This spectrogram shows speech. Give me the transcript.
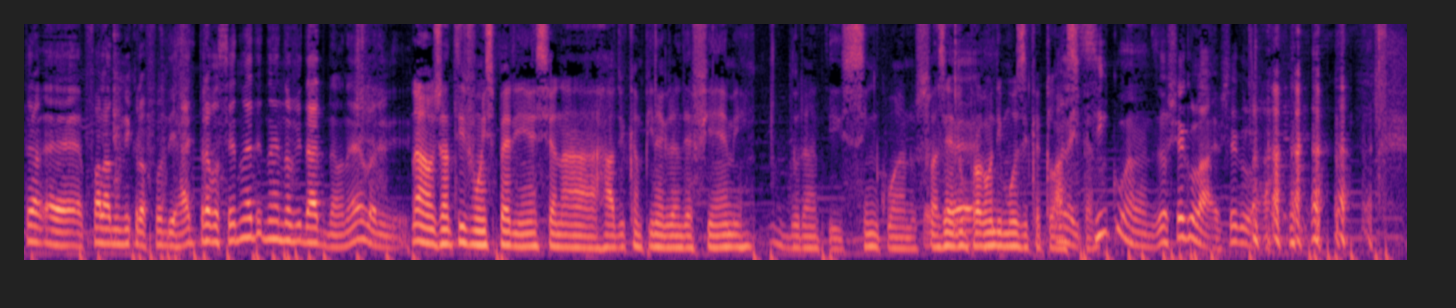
é, falar no microfone de rádio para você não é, não é novidade não, né, Vladimir? Não, já tive uma experiência na Rádio Campina Grande FM durante cinco anos, fazendo é, um programa de música clássica. Olha aí, cinco anos, eu chego lá, eu chego lá.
